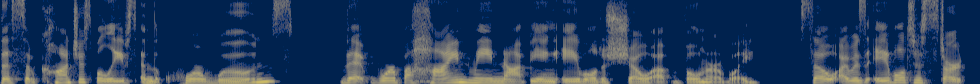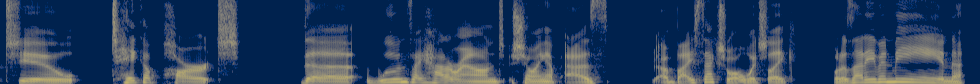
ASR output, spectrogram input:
the subconscious beliefs and the core wounds that were behind me not being able to show up vulnerably. So I was able to start to take apart the wounds I had around showing up as a bisexual, which, like, what does that even mean?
